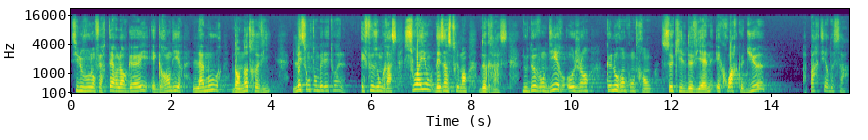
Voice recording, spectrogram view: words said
Si nous voulons faire taire l'orgueil et grandir l'amour dans notre vie, laissons tomber l'étoile et faisons grâce. Soyons des instruments de grâce. Nous devons dire aux gens que nous rencontrons ce qu'ils deviennent et croire que Dieu, à partir de ça,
